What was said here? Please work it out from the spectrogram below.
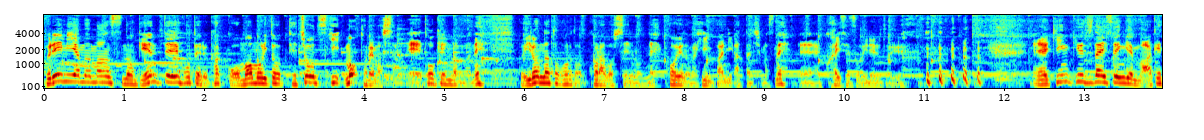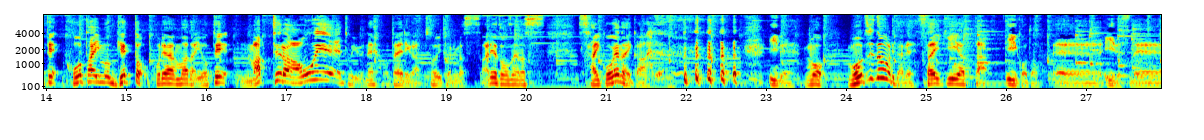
プレミアムマンスの限定ホテル、かっこお守りと手帳付きも取れました。えー、刀剣乱舞はね、いろんなところとコラボしているのでね、こういうのが頻繁にあったりしますね。え、解説を入れるという。えー、緊急事態宣言も明けて、交代もゲット。これはまだ予定。待ってろ、青えというね、お便りが届いております。ありがとうございます。最高やないか。いいね。もう、文字通りだね。最近あった、いいこと。えー、いいですね。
